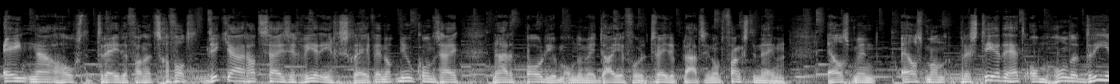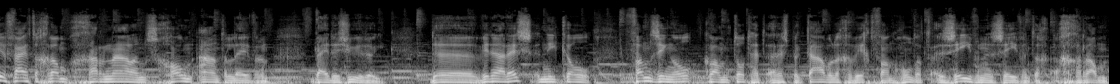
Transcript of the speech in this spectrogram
één na hoogste treden van het schavot. Dit jaar had zij zich weer ingeschreven en opnieuw kon zij naar het podium om de medaille voor de tweede plaats in ontvangst te nemen. Elsman, Elsman presteerde het om 153 gram garnalen schoon aan te leveren bij de jury. De winnares Nicole van Zingel kwam tot het respectabele gewicht van 177 gram.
